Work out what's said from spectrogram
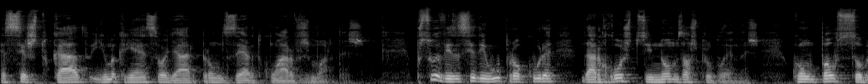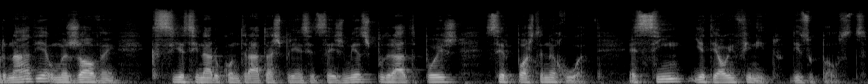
a ser estocado e uma criança a olhar para um deserto com árvores mortas. Por sua vez, a CDU procura dar rostos e nomes aos problemas. Com um post sobre Nádia, uma jovem que, se assinar o contrato à experiência de seis meses, poderá depois ser posta na rua. Assim e até ao infinito, diz o post.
